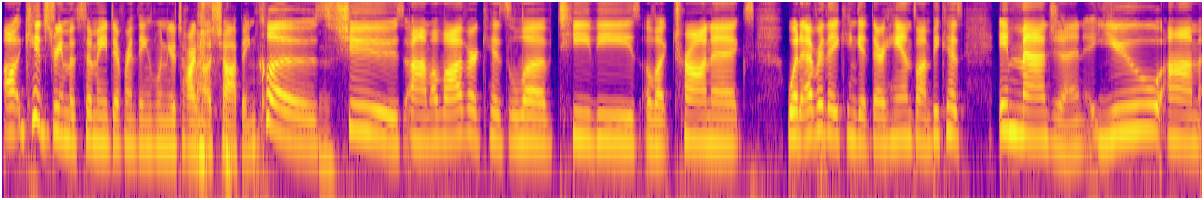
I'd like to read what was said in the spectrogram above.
uh, kids dream of so many different things when you're talking about shopping clothes, shoes. Um, a lot of our kids love TVs, electronics, whatever they can get their hands on. Because imagine you um,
